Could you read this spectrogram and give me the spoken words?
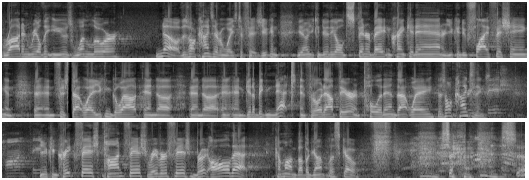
rod and reel that you use? One lure? No, there's all kinds of different ways to fish. You can, you know, you can do the old spinner bait and crank it in, or you can do fly fishing and, and, and fish that way. You can go out and, uh, and, uh, and, and, get a big net and throw it out there and pull it in that way. There's all kinds creek of things. Fish, pond fish. You can creek fish, pond fish, river fish, brook, all that. Come on, Bubba Gump, let's go so, so,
